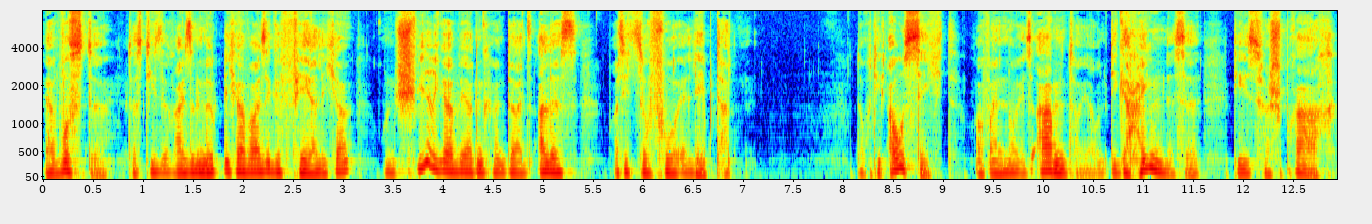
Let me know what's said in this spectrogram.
Er wusste, dass diese Reise möglicherweise gefährlicher und schwieriger werden könnte als alles, was sie zuvor erlebt hatten. Doch die Aussicht auf ein neues Abenteuer und die Geheimnisse, die es versprach,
